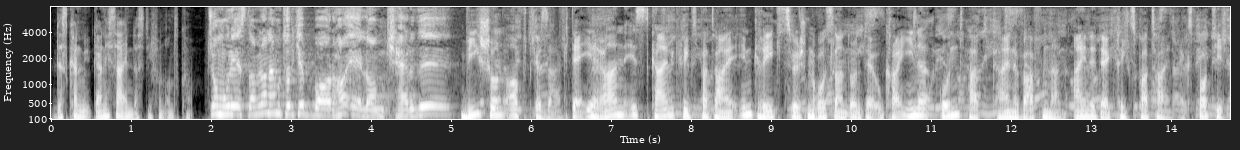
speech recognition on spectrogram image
das kann gar nicht sein, dass die von uns kommen. Wie schon oft gesagt, der Iran ist keine Kriegspartei im Krieg zwischen Russland und der Ukraine und hat keine Waffen an eine der Kriegsparteien exportiert.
